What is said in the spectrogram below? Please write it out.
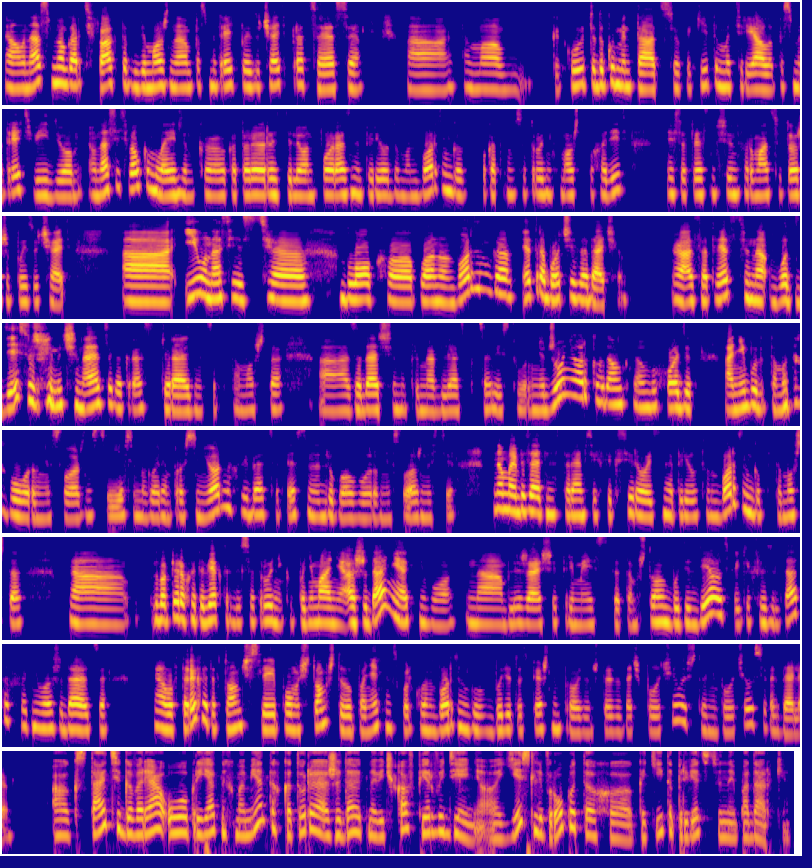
А у нас много артефактов, где можно посмотреть, поизучать процессы, а, там, какую-то документацию, какие-то материалы, посмотреть видео. У нас есть welcome landing, э, который разделен по разным периодам онбординга, по которым сотрудник может походить и, соответственно, всю информацию тоже поизучать. А, и у нас есть э, блок э, плана онбординга. Это рабочие задачи. А, соответственно, вот здесь уже и начинается как раз-таки разница, потому что а, задачи, например, для специалиста уровня джуниор, когда он к нам выходит, они будут там одного уровня сложности. Если мы говорим про сеньорных ребят, соответственно, другого уровня сложности. Но мы обязательно стараемся их фиксировать на период онбординга, потому что а, ну, во-первых, это вектор для сотрудника, понимания ожиданий от него на ближайшие три месяца, там, что он будет делать, каких результатов от него ожидаются. А во-вторых, это в том числе и помощь в том, чтобы понять, насколько он онбординг будет успешным пройден, что из задачи получилось, что не получилось и так далее. А, кстати говоря, о приятных моментах, которые ожидают новичка в первый день. А есть ли в роботах э, какие-то приветственные подарки?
